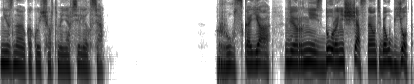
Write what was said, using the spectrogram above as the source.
Не знаю, какой черт меня вселился. «Русская! Вернись, дура несчастная, он тебя убьет!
